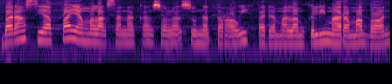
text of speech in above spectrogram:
Barang siapa yang melaksanakan sholat sunat tarawih pada malam kelima Ramadan,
